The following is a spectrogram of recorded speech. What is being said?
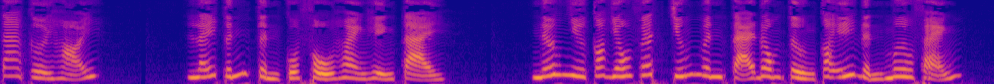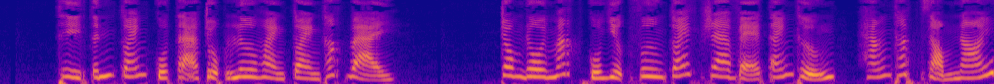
Ta cười hỏi. Lấy tính tình của phụ hoàng hiện tại. Nếu như có dấu vết chứng minh tả Đông Tường có ý định mưu phản. Thì tính toán của tả trục lưu hoàn toàn thất bại. Trong đôi mắt của Dược Vương toát ra vẻ tán thưởng, hắn thấp giọng nói.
